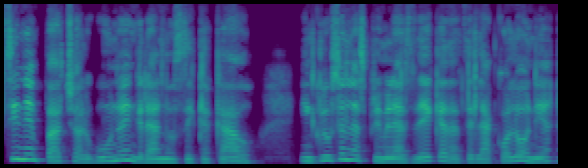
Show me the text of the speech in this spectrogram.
sin empacho alguno en granos de cacao. Incluso en las primeras décadas de la colonia,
